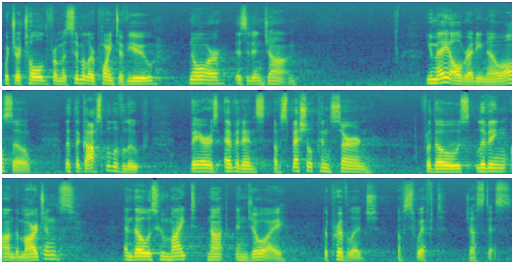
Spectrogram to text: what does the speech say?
which are told from a similar point of view, nor is it in John. You may already know also that the Gospel of Luke bears evidence of special concern for those living on the margins and those who might not enjoy the privilege of swift justice.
